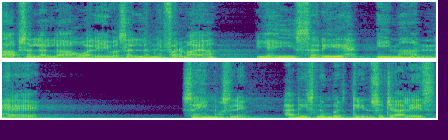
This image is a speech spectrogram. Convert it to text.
آپ صلی اللہ علیہ وسلم نے فرمایا، یہی سریح ایمان ہے۔ صحیح مسلم، حدیث نمبر تین سو چالیس۔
